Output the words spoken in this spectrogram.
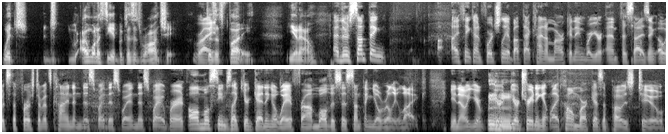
which I want to see it because it's raunchy, Right. Because it's funny, you know. And there's something, I think, unfortunately, about that kind of marketing where you're emphasizing, oh, it's the first of its kind in this way, this way, and this way, where it almost seems like you're getting away from, well, this is something you'll really like. You know, you're you're, you're treating it like homework as opposed to,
